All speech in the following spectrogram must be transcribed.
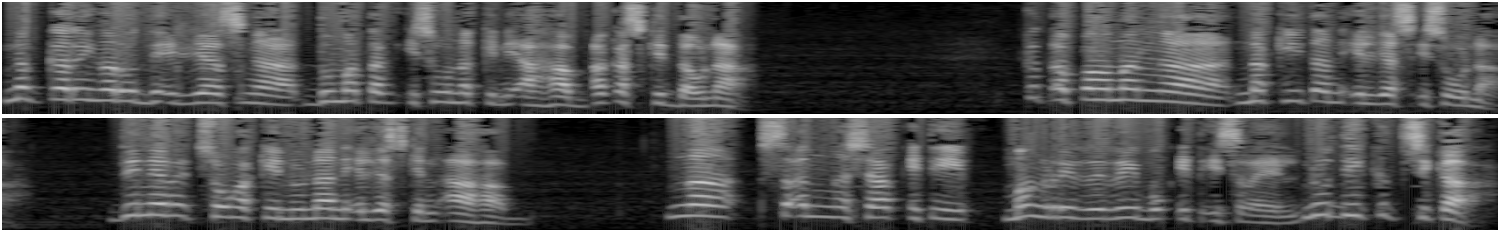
Nagkaringarod ni Elias nga dumatag isuna kini Ahab akas kid daw na. Kat apaman nga nakita ni Elias isuna, diniretso nga kinuna ni Elias ken Ahab, nga saan nga siya iti mangririribok iti Israel, no di kat sika.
